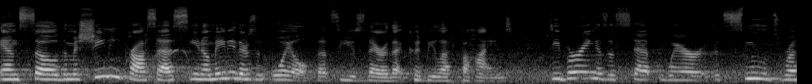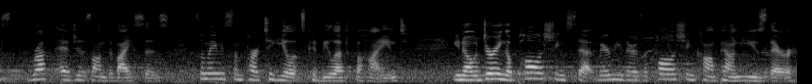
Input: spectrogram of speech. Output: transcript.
And so the machining process, you know, maybe there's an oil that's used there that could be left behind. Deburring is a step where it smooths rough, rough edges on devices. So maybe some particulates could be left behind. You know, during a polishing step, maybe there's a polishing compound used there.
